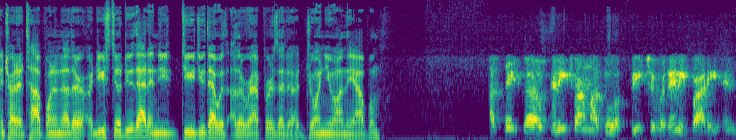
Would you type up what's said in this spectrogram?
and try to top one another, or do you still do that? And do you, do you do that with other rappers that uh, join you on the album? I think uh, anytime I do a feature with anybody and,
